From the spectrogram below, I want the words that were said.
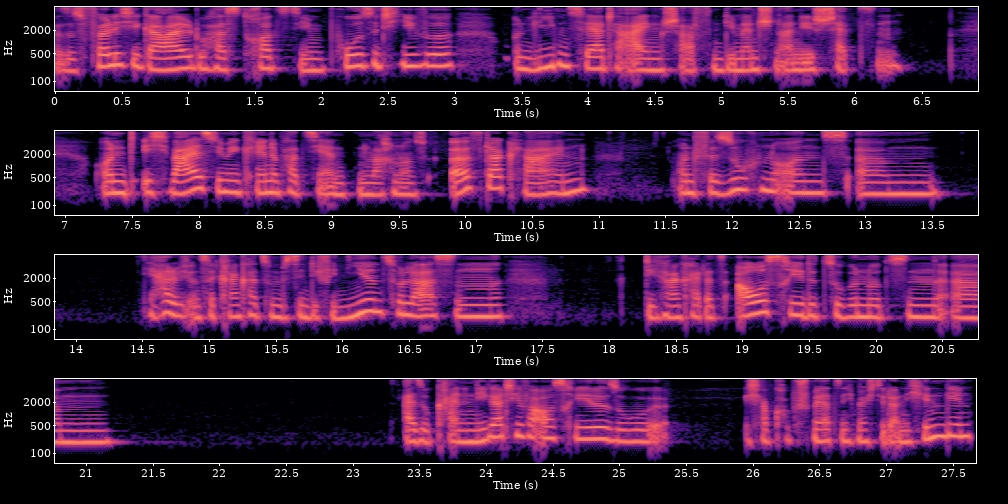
Das ist völlig egal, du hast trotzdem positive und liebenswerte Eigenschaften, die Menschen an dir schätzen. Und ich weiß, wir Migränepatienten machen uns öfter klein und versuchen uns ähm, ja, durch unsere Krankheit so ein bisschen definieren zu lassen, die Krankheit als Ausrede zu benutzen, ähm, also keine negative Ausrede, so ich habe Kopfschmerzen, ich möchte da nicht hingehen,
